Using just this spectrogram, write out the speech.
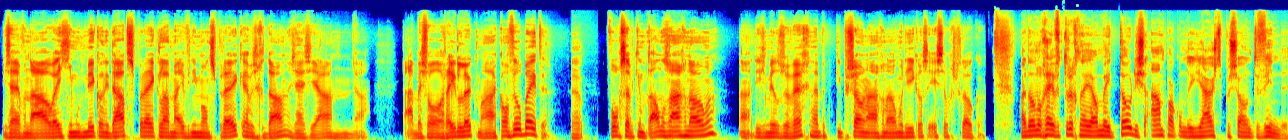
Die zeiden van, nou, weet je, je moet meer kandidaten spreken, laat maar even niemand spreken. Hebben ze gedaan. En zei ze, ja, hm, ja, ja, best wel redelijk, maar hij kan veel beter. Ja. Volgens heb ik iemand anders aangenomen. Nou, die is inmiddels weer weg. En heb ik die persoon aangenomen die ik als eerste heb gesproken. Maar dan nog even terug naar jouw methodische aanpak om de juiste persoon te vinden.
